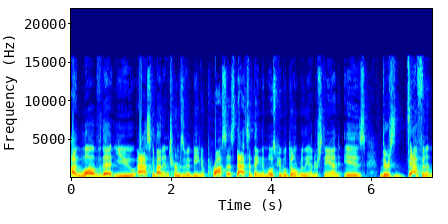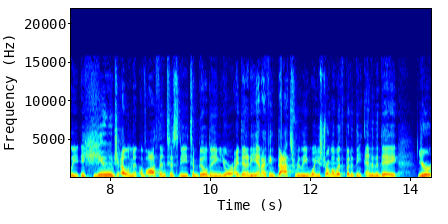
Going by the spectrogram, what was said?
I love that you ask about it in terms of it being a process. That's the thing that most people don't really understand is there's definitely a huge element of authenticity to building your identity and I think that's really what you struggle with, but at the end of the day, you're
